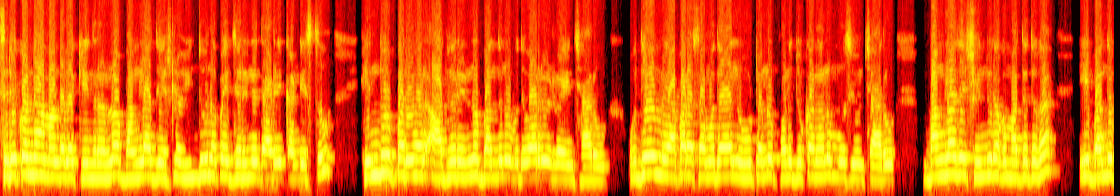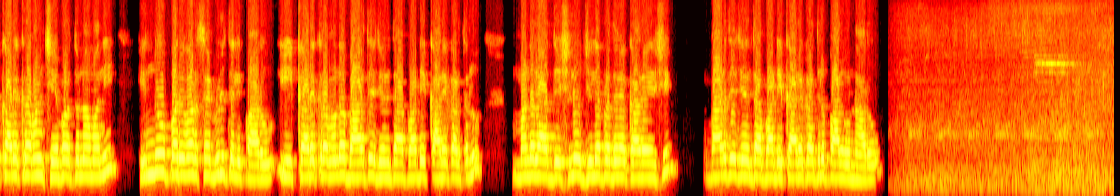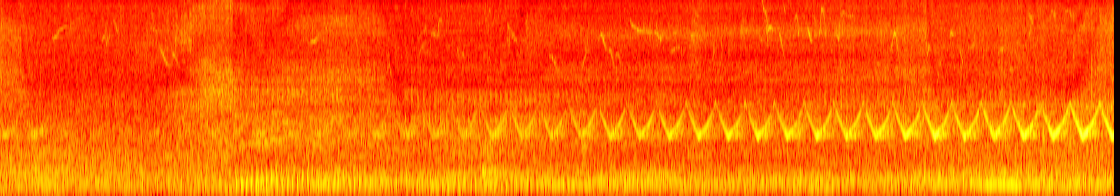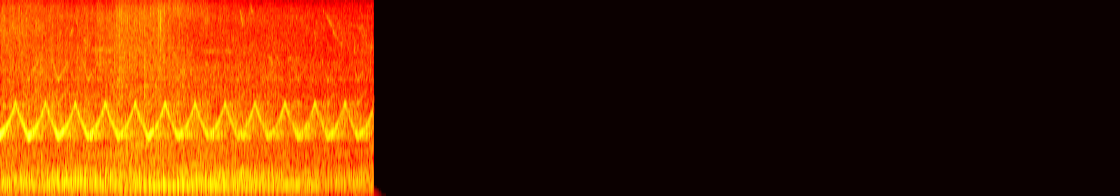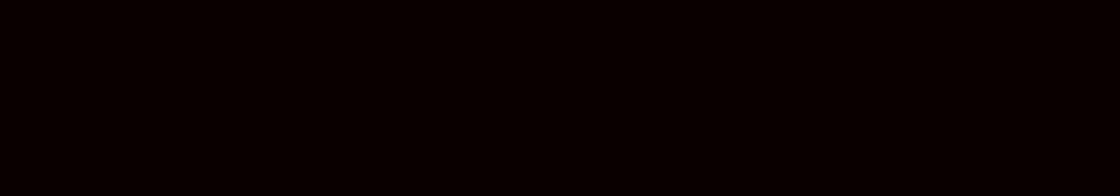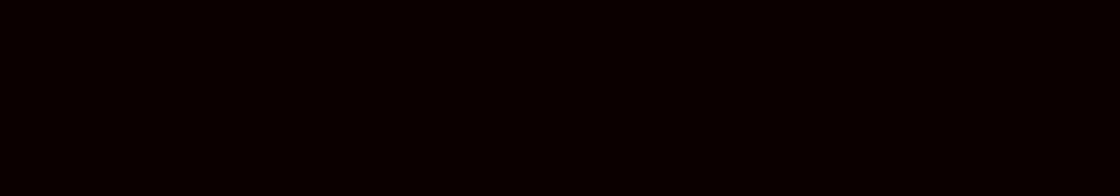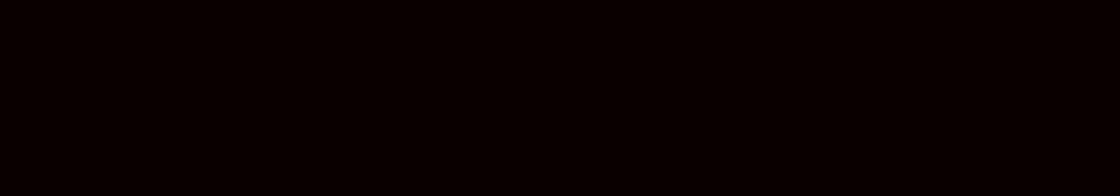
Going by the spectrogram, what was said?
సిరికొండ మండల కేంద్రంలో బంగ్లాదేశ్లో హిందువులపై జరిగిన దాడిని ఖండిస్తూ హిందూ పరివార్ ఆధ్వర్యంలో బంద్ను బుధవారం నిర్వహించారు. ఉదయం వ్యాపార సముదాయాలు హోటళ్ళు పలు దుకాణాలు మూసి ఉంచారు. బంగ్లాదేశ్ హిందువులకు మద్దతుగా ఈ బంద్ కార్యక్రమం చేపడుతున్నామని హిందూ పరివార్ సభ్యులు తెలిపారు. ఈ కార్యక్రమంలో భారతీయ జనతా పార్టీ కార్యకర్తలు మండల అధ్యక్షులు జిల్లా ప్రధాన కార్యదర్శి భారతీయ జనతా పార్టీ కార్యకర్తలు పాల్గొన్నారు.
